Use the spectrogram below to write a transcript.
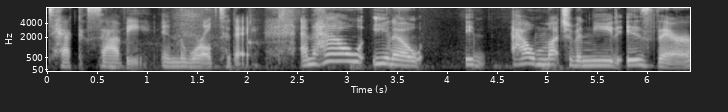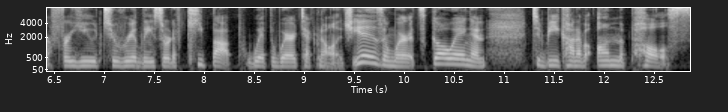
tech savvy in the world today, and how you know it how much of a need is there for you to really sort of keep up with where technology is and where it's going and to be kind of on the pulse?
